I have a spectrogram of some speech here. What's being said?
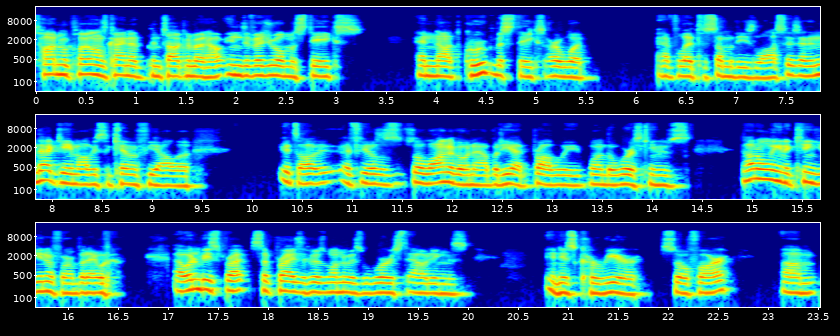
Todd McLellan's kind of been talking about how individual mistakes and not group mistakes are what have led to some of these losses. And in that game, obviously Kevin Fiala, it's all it feels so long ago now, but he had probably one of the worst games, not only in a King uniform, but I wouldn't be surprised if it was one of his worst outings in his career so far. Um,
